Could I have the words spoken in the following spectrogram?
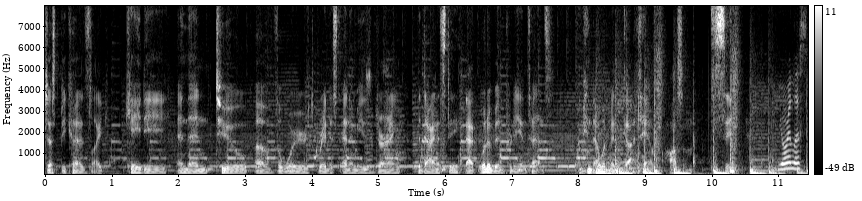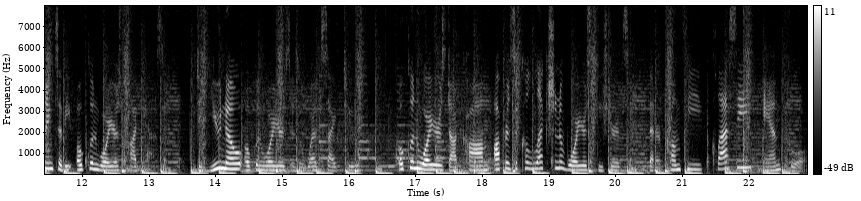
just because like KD and then two of the Warriors' greatest enemies during the dynasty, that would have been pretty intense. I mean, that would have been goddamn awesome to see. You're listening to the Oakland Warriors podcast. Do you know Oakland Warriors is a website too? OaklandWarriors.com offers a collection of Warriors t shirts that are comfy, classy, and cool.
